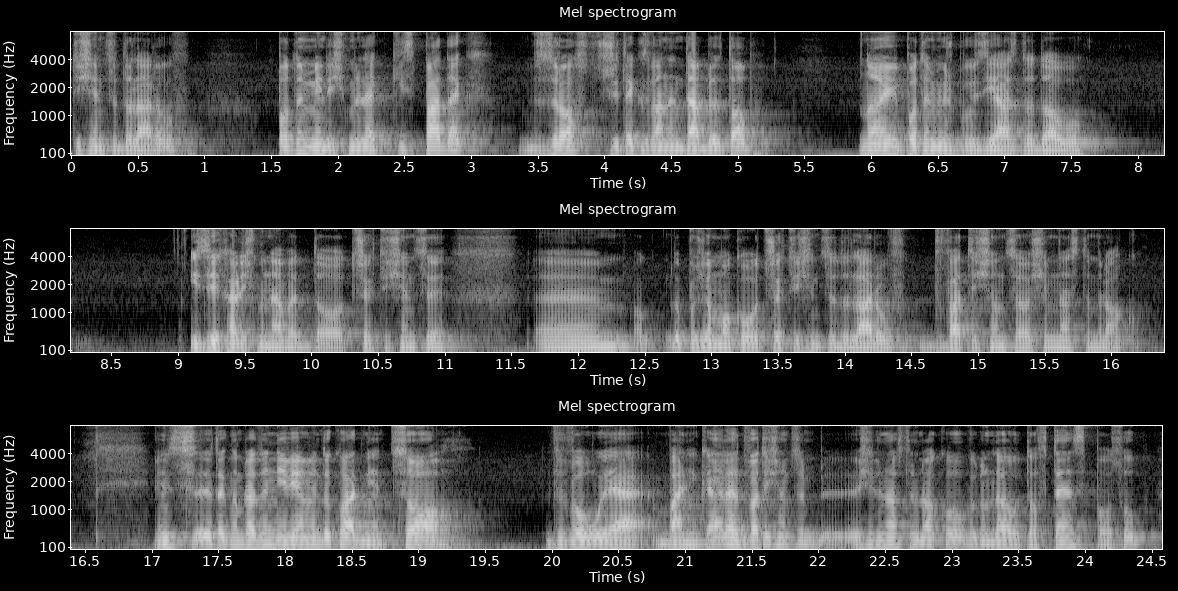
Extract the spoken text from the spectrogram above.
tysięcy dolarów. Potem mieliśmy lekki spadek, wzrost, czyli tak zwany double top. No i potem już był zjazd do dołu. I zjechaliśmy nawet do 3000, em, o- do poziomu około 3000 dolarów w 2018 roku. Więc e, tak naprawdę nie wiemy dokładnie, co wywołuje bańkę, ale w 2017 roku wyglądało to w ten sposób,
